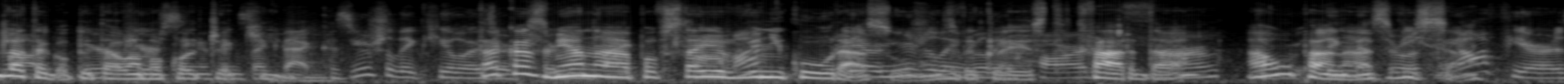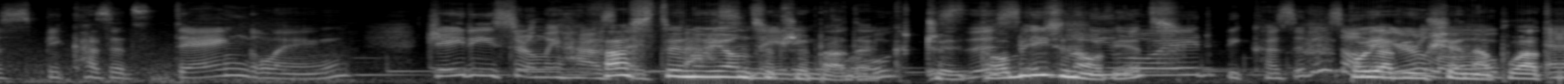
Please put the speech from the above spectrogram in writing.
Dlatego pytałam o kolczyki. Taka zmiana powstaje w wyniku urazu. Zwykle jest twarda, a u pana zwisa. Fascynujący przypadek. Czy to bliznowiec? Pojawił się na płatku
